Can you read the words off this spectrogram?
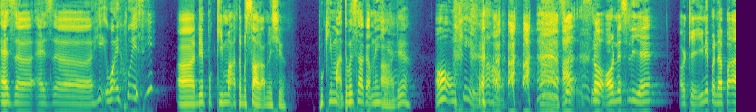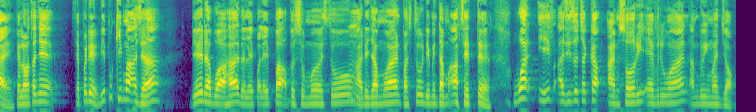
As a As a he, what, Who is he? Ah, dia kimak terbesar kat Malaysia. Pukimak terbesar kat Malaysia Ah, eh? dia. Oh okay Wow Ah, so, Ah, no, honestly eh. Okay, ini pendapat I. Kalau orang tanya siapa dia? Dia pun kimak saja. Dia dah buat hal, dah lepak-lepak apa semua tu, hmm. ada jamuan, lepas tu dia minta maaf settle. What if Azizo cakap, I'm sorry everyone, I'm doing my job.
